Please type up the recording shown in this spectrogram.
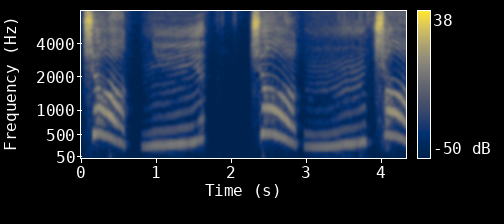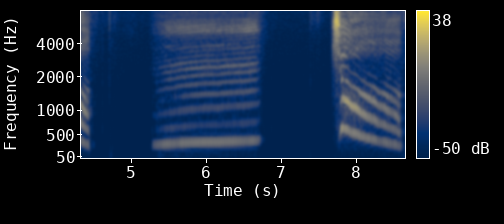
Çat. Çat. Çat. Çat.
